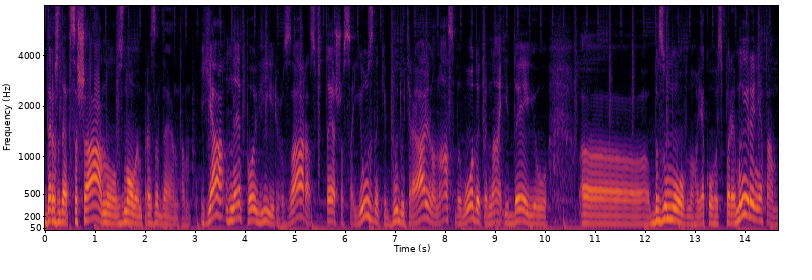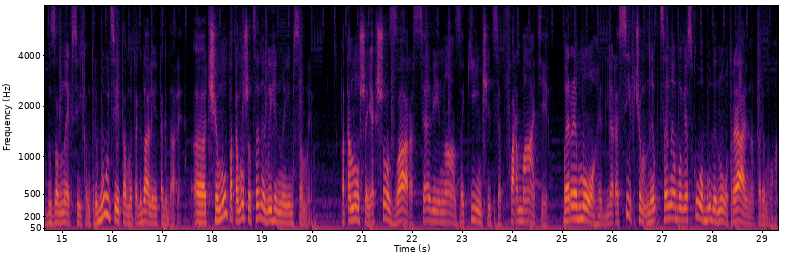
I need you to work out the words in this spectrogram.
Держдеп США ну, з новим президентом. Я не повірю зараз в те, що союзники будуть реально нас виводити на ідею. е, Безумовного якогось перемирення, там без анексії контрибуції, там і так далі. І так далі. Е, Чому? Тому що це не вигідно їм самим. Тому що якщо зараз ця війна закінчиться в форматі перемоги для Росії, причому це не обов'язково буде ну от реальна перемога.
